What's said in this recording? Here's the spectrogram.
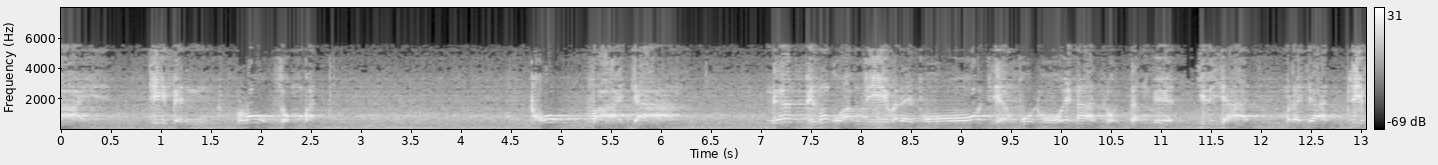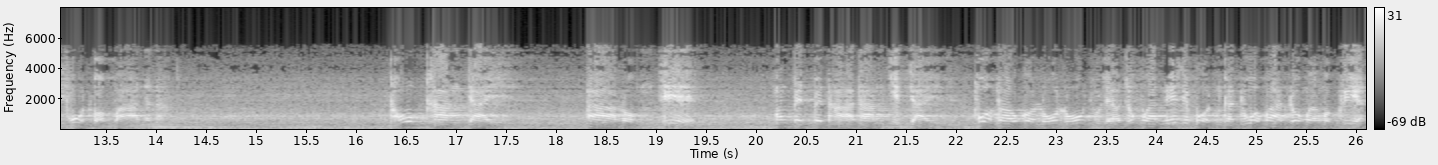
กายที่เป็นโรคสมบัติ ทุกวาจาเนึกถึงความดีไม่ได้พูดเสียงพูดโอ้ยน่าสดสังเวชกิริยามารยาทที่พูดออกมานั่นนะทุกทางใจ อารมณ์ที่มันเป็นปัญหาทางจิตใจ พวกเราก็รู้รู้อยู่แล้ว ทุกวันนี้จะบ่นกันทั่วบ้านทั่วเมืองว่าเครียด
